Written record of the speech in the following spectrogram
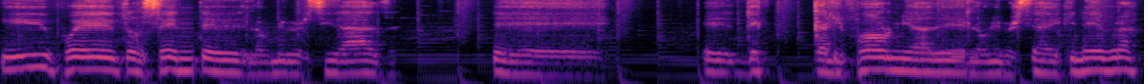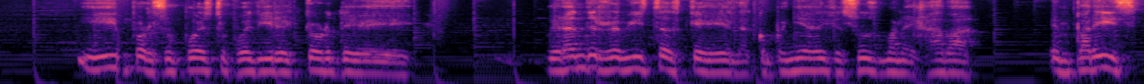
y fue docente de la Universidad de, eh, de California, de la Universidad de Ginebra y por supuesto fue director de grandes revistas que la Compañía de Jesús manejaba en París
